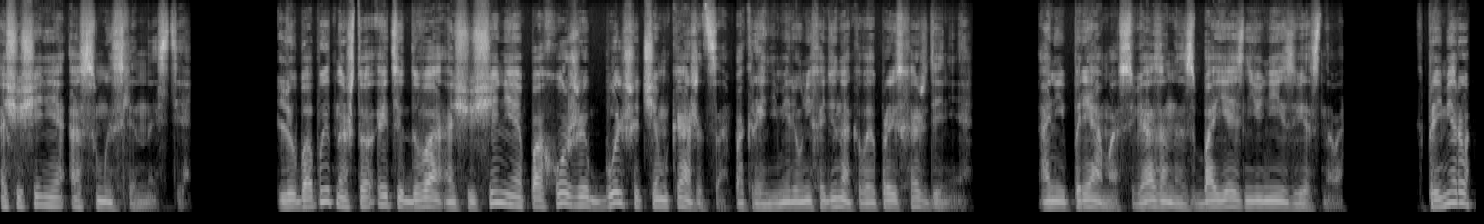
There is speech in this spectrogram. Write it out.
ощущение осмысленности. Любопытно, что эти два ощущения похожи больше, чем кажется, по крайней мере, у них одинаковое происхождение. Они прямо связаны с боязнью неизвестного. К примеру,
